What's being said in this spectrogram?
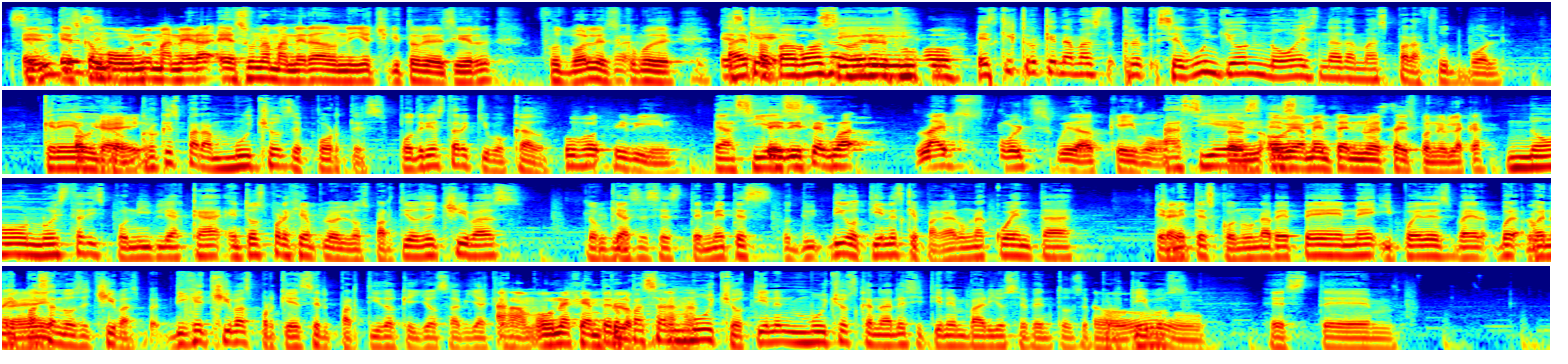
Es, como una manera, es una manera de un niño chiquito de decir fútbol, es como de, Es ay que- papá, vamos sí, a ver el fútbol. Es que creo que nada más, creo que según yo, no es nada más para fútbol. Creo Ok. yo. Creo que es para muchos deportes. Podría estar equivocado. Fútbol TV. Así Te es. dice what, Live Sports Without Cable. Así Pero es, es- obviamente no está disponible acá. No, no está disponible acá. Entonces, por ejemplo, en los partidos de Chivas, lo que haces es te metes, digo, tienes que pagar una cuenta, te Sí. metes con una VPN y puedes ver. Bueno, bueno, ahí pasan los de Chivas. Dije Chivas porque es el partido que yo sabía que. Ajá, un ejemplo. pero pasan Ajá. mucho, tienen muchos canales y tienen varios eventos deportivos. Oh. Este.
